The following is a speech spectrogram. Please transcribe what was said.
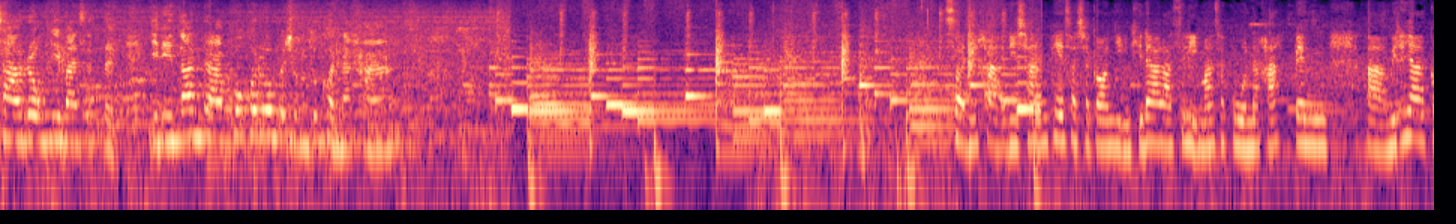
ชาวโรงพยาบาลสตึก ยินดีต้อนรับผู้เข้าร่วมประชุมทุกคนนะคะ สวั่ะดิฉันเภสัชกรหญิงธิดาราศิริมาสกุลนะคะ เป็นวิทยาก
